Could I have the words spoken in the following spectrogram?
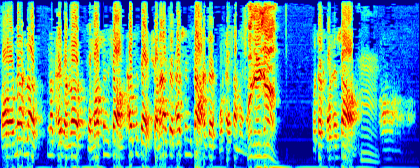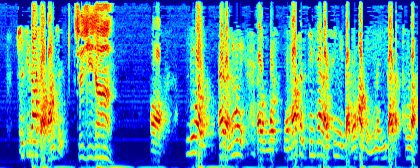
哦，那那那台长，那我妈身上，她是在小男孩在她身上，还是在佛台上面呢？佛台上，我在佛台上。嗯，哦，十七张小房子。十七张，哦，另外台长，因为呃我我妈是今天来悉尼打电话给您了，一打打通了，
